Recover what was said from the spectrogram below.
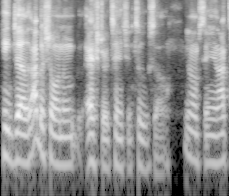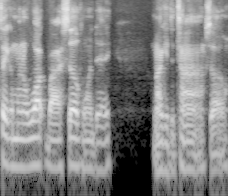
he jealous. I've been showing him extra attention too. So you know what I'm saying? I'll take him on a walk by himself one day when I get the time. So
